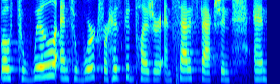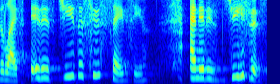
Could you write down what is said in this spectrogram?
both to will and to work for his good pleasure and satisfaction and delights. It is Jesus who saves you, and it is Jesus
